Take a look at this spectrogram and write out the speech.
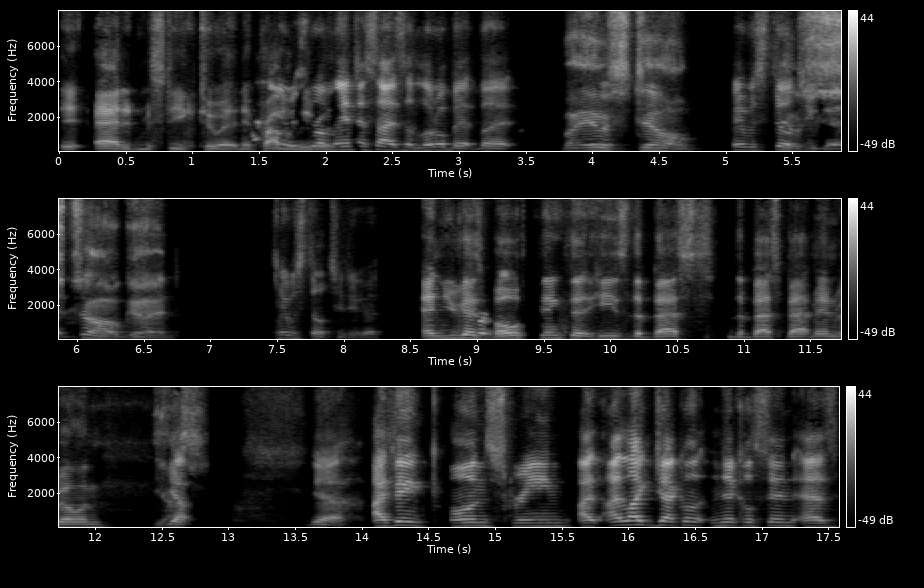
it added mystique to it, and it It probably was was, romanticized a little bit, but But it was still it was still it was too good. so good. It was still too good. And you guys both think that he's the best, the best Batman villain. Yes. Yep. Yeah, I think on screen, I, I like Jack Nicholson as,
